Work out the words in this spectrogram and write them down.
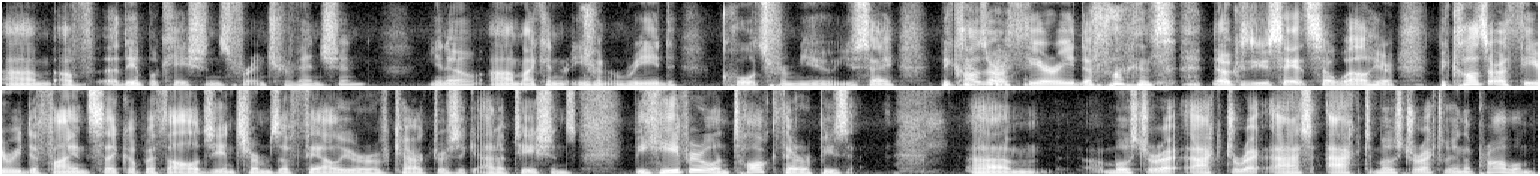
um, of the implications for intervention. You know, um, I can even read quotes from you. You say, because our theory defines, no, because you say it so well here, because our theory defines psychopathology in terms of failure of characteristic adaptations, behavioral and talk therapies um, most direct, act, direct, act most directly on the problem,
